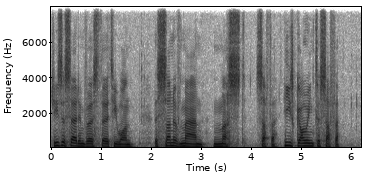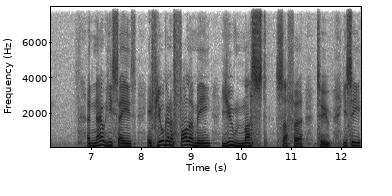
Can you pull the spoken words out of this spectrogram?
Jesus said in verse 31 the Son of Man must suffer. He's going to suffer. And now he says, if you're going to follow me, you must suffer too. You see,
